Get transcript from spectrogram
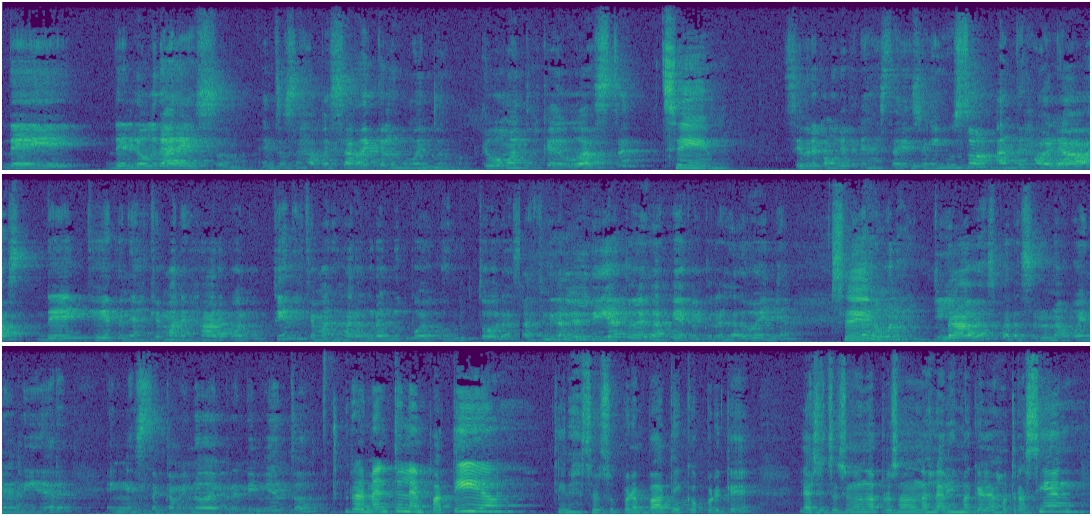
de, de lograr eso. Entonces, a pesar de que los momentos, que hubo momentos que dudaste, Sí, siempre como que tenías esta visión. Y justo antes hablabas de que tenías que manejar, bueno, tienes que manejar un gran grupo de conductoras. Al final del día tú eres la jefa y tú eres la dueña. Sí. ¿Tienes algunas claves para ser una buena líder en este camino de emprendimiento? realmente la empatía, tienes que ser súper empático porque la situación de una persona no es la misma que las otras 100.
